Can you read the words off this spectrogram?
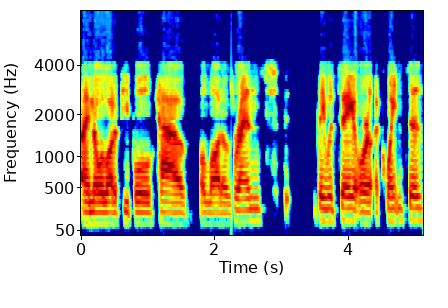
I know a lot of people have a lot of friends, they would say, or acquaintances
